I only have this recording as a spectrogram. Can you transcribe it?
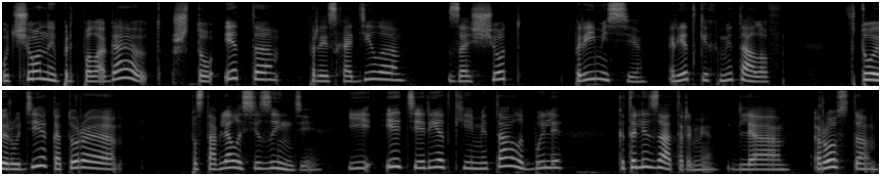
ученые предполагают, что это происходило за счет примеси редких металлов в той руде, которая поставлялась из Индии. И эти редкие металлы были катализаторами для роста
